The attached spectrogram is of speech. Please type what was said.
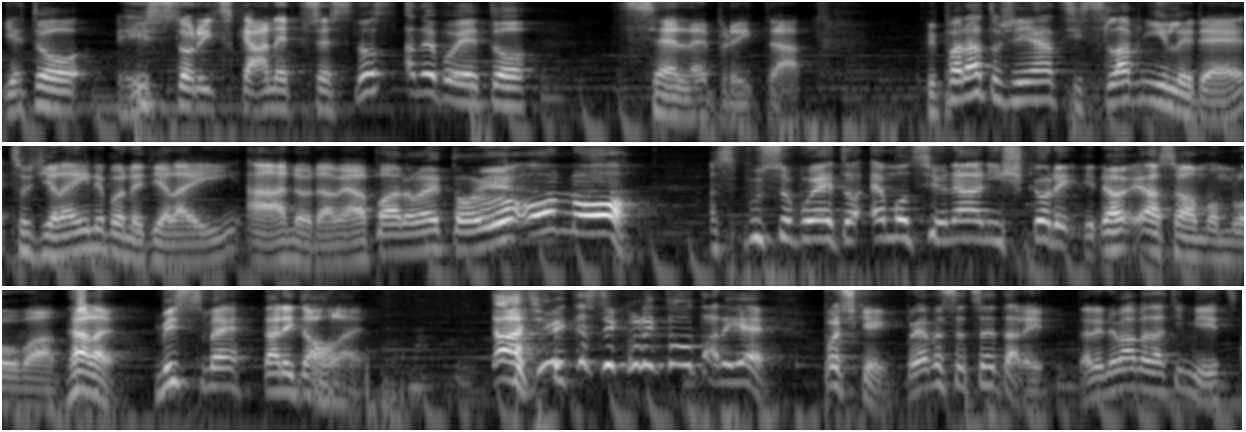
Je to historická nepřesnost? A nebo je to celebrita? Vypadá to, že nějací slavní lidé, co dělají nebo nedělají, ano dámy a pánové, to je ono! A způsobuje to emocionální škody. No, já se vám omlouvám. Hele, my jsme tady tohle. A dívejte si, kolik toho tady je. Počkej, pojďme se, co je tady. Tady nemáme zatím nic.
